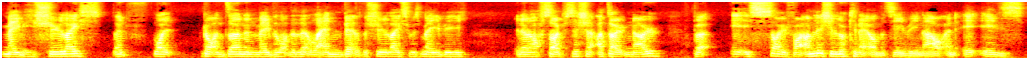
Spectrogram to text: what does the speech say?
maybe his shoelace like got undone and maybe like the little end bit of the shoelace was maybe in an offside position. I don't know, but it is so fine. I'm literally looking at it on the TV now and it is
